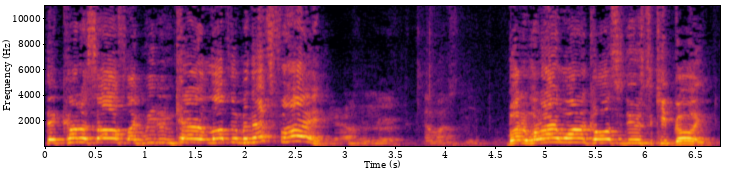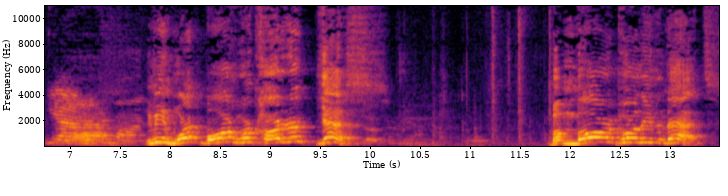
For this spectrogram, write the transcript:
They cut us off like we didn't care and love them, and that's fine. Yeah. Okay. But what I want to call us to do is to keep going. Yeah. Come on. You mean work more, work harder? Yes. But more importantly than that, Yeah.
